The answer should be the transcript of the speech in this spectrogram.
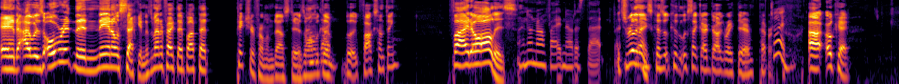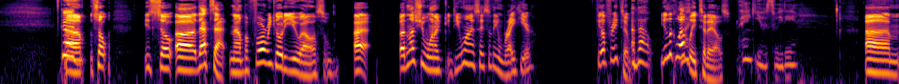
And I was over it in a nanosecond. As a matter of fact, I bought that picture from him downstairs. The Oh, one with good. the, the fox hunting. Five dollars. I don't know if I had noticed that. But It's really good. nice because it, it looks like our dog right there, Pepper. Good. Uh, okay. Good. Um, so So uh, that's that. Now, before we go to you, Alice, uh, unless you want to, do you want to say something right here? Feel free to. About you look lovely today, Alice. Thank you, sweetie. Um,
